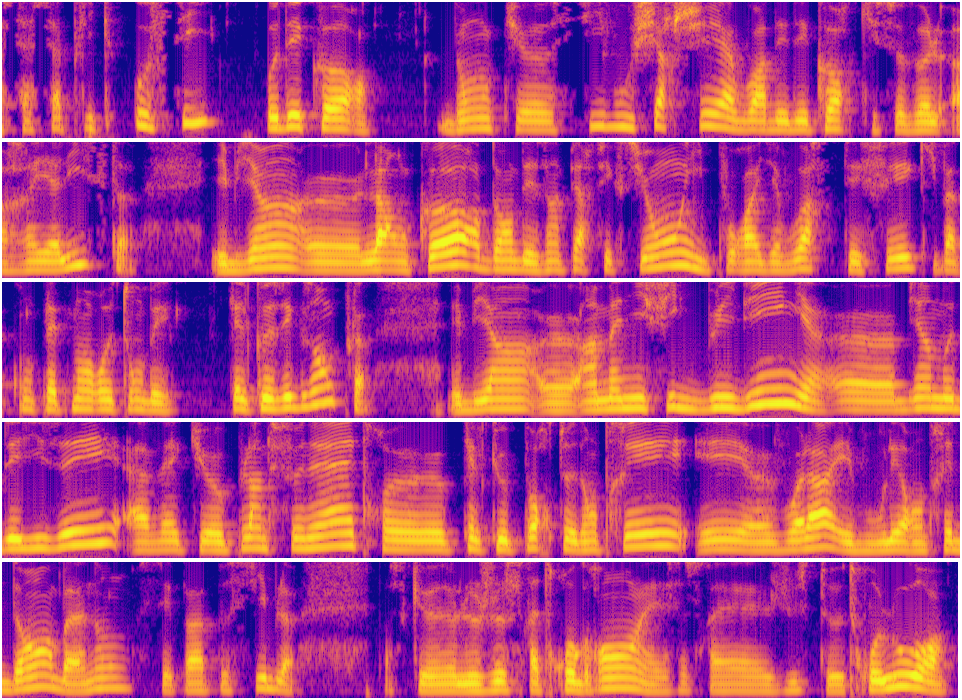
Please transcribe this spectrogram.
ça s'applique aussi au. Donc euh, si vous cherchez à avoir des décors qui se veulent réalistes, eh bien euh, là encore, dans des imperfections, il pourra y avoir cet effet qui va complètement retomber. Quelques exemples Eh bien, euh, un magnifique building euh, bien modélisé avec euh, plein de fenêtres, quelques portes d'entrée et voilà. Et vous voulez rentrer dedans Bah non, c'est pas possible parce que le jeu serait trop grand et ce serait juste trop lourd.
